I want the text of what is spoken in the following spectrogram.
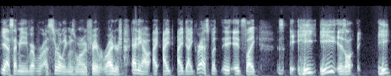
Yes, I mean R- Serling was one of my favorite writers. Anyhow, I I, I digress, but it, it's like he he is a, he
